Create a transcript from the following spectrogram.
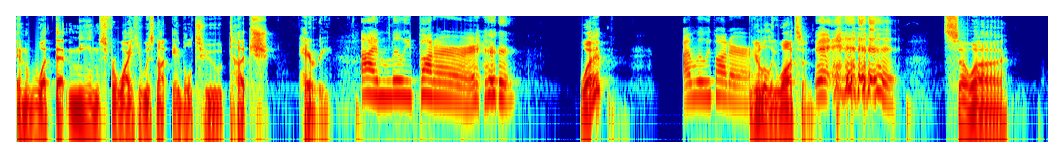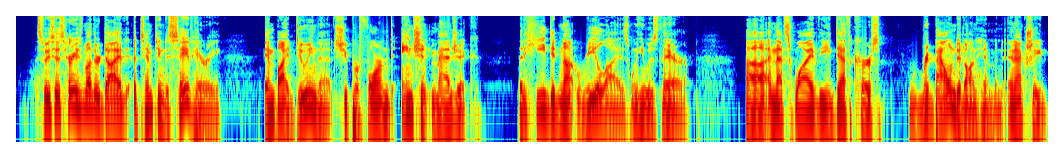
and what that means for why he was not able to touch Harry. I'm Lily Potter. What? I'm Lily Potter. You're Lily Watson. So uh so he says Harry's mother died attempting to save Harry, and by doing that, she performed ancient magic that he did not realize when he was there. Uh, and that's why the death curse rebounded on him and, and actually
